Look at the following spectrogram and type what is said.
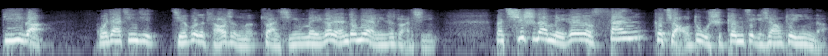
第一个，国家经济结构的调整呢，转型，每个人都面临着转型。那其实呢，每个人有三个角度是跟这个相对应的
